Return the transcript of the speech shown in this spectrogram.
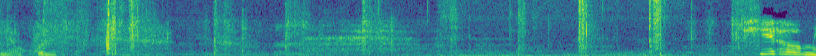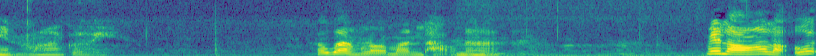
นี่นะคุณขี้เธอเหม็นมากเลย ระหว่างรอมันเผานะฮะ ไม่ร้องแล้วเหรอเอ้ย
